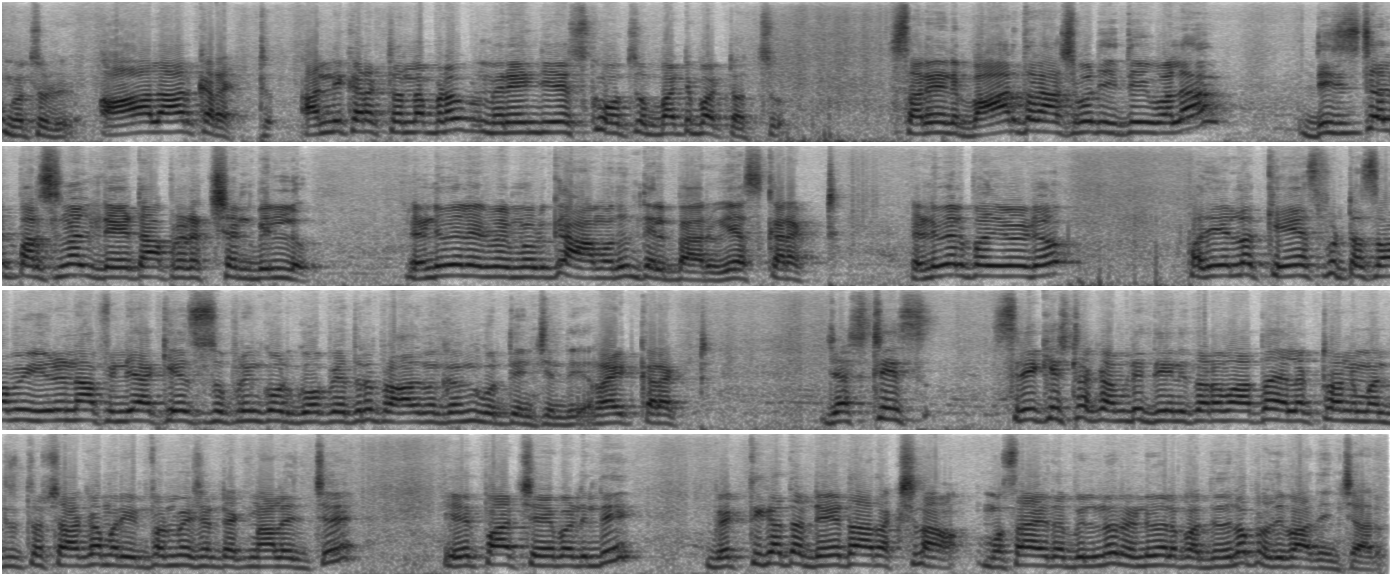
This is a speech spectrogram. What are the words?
ఇంకో చూడు. ఆల్ ఆర్ కరెక్ట్ అన్ని కరెక్ట్ అన్నప్పుడు మీరు ఏం చేసుకోవచ్చు? బట్టి పట్టవచ్చు సరైన భారత రాష్ట్రపతి ఇటీవల digital personal data protection bill రెండు వేల ఇరవై మూడుకి ఆమోదం తెలిపారు. ఎస్ కరెక్ట్ రెండు వేల పదిహేడు పదిహేడులో KS Puttaswamy union of India case supreme court గోప్యతను ప్రాథమికంగా గుర్తించింది. Right correct justice Srikrishna committee దీని తర్వాత ఎలక్ట్రానిక్ మంత్రిత్వ శాఖ మరియు ఇన్ఫర్మేషన్ టెక్నాలజీచే ఏర్పాటు చేయబడింది. వ్యక్తిగత డేటా రక్షణ ముసాయిదా బిల్లును రెండు వేల పద్దెనిమిదిలో ప్రతిపాదించారు.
